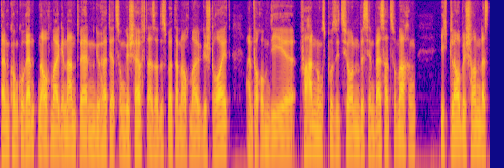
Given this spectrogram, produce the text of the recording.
dann Konkurrenten auch mal genannt werden, gehört ja zum Geschäft. Also das wird dann auch mal gestreut einfach um die Verhandlungsposition ein bisschen besser zu machen. Ich glaube schon, dass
